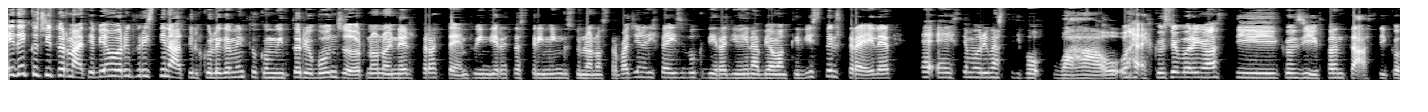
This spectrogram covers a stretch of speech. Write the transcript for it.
Ed eccoci tornati, abbiamo ripristinato il collegamento con Vittorio Buongiorno, noi nel frattempo in diretta streaming sulla nostra pagina di Facebook di Radio Ina abbiamo anche visto il trailer e, e, siamo rimasti tipo wow, ecco, siamo rimasti così, fantastico.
